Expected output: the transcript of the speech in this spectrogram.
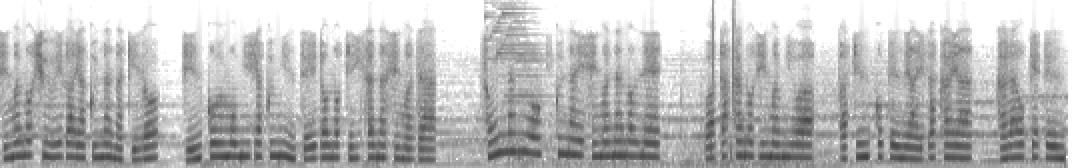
島の周囲が約7キロ、人口も200人程度の小さな島だ。そんなに大きくない島なのね。和高野島には、パチンコ店や居酒屋、カラオケ店、喫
